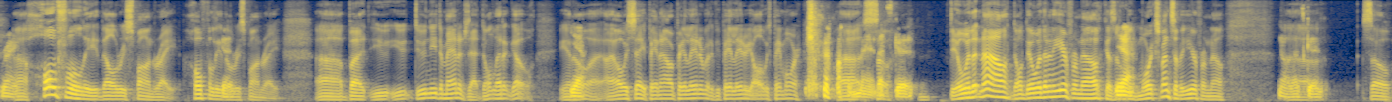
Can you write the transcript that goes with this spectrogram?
Right. Uh, hopefully they'll respond right. Hopefully Good. they'll respond right. Uh, but you you do need to manage that. Don't let it go. You know, yeah. I, I, always say pay now or pay later, but if you pay later, you always pay more. oh, uh, man, so that's good. Deal with it now. Don't deal with it in a year from now because it'll yeah. be more expensive a year from now. No, that's uh, good. So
